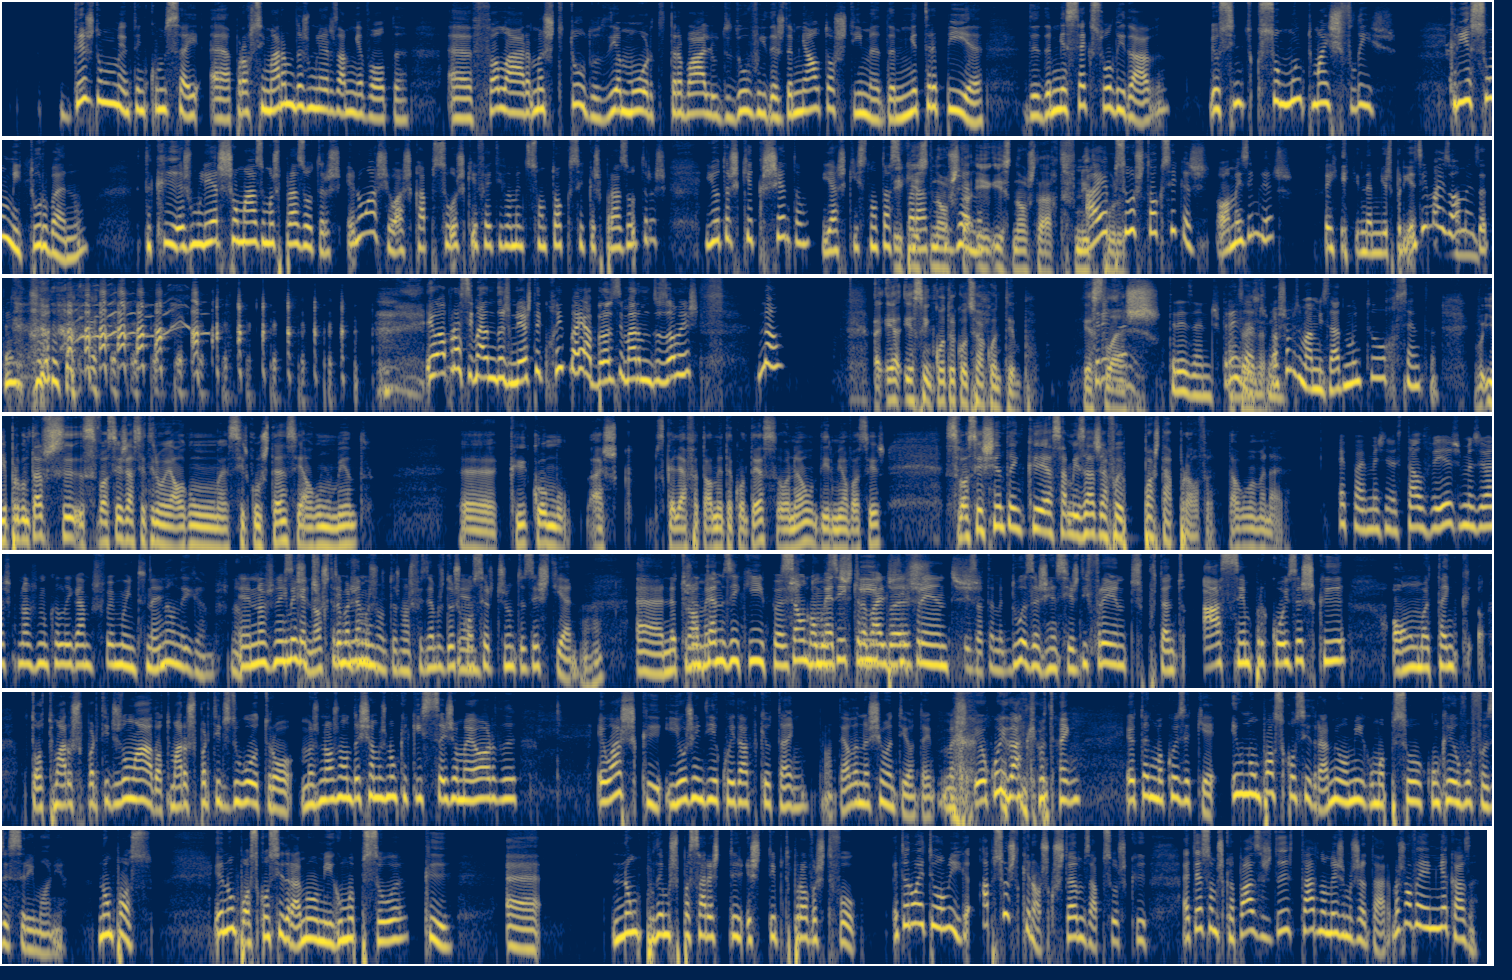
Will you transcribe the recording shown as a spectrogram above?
desde o momento em que comecei a aproximar-me das mulheres à minha volta, a falar, mas de tudo, de amor, de trabalho, de dúvidas, da minha autoestima, da minha terapia, de- da minha sexualidade, eu sinto que sou muito mais feliz. Cria-se um mito urbano de que as mulheres são más umas para as outras. Eu não acho, eu acho que há pessoas que efetivamente são tóxicas para as outras e outras que acrescentam. E acho que isso não está E que separado isso não, está, isso não está redefinido Ah, é por. pessoas tóxicas, homens e mulheres. E na minha experiência, mais homens até. Eu a aproximar-me das mulheres tem corrido bem, a aproximar-me dos homens, não. É- Esse encontro aconteceu há quanto tempo? Esse Três lanche. Três anos. Três Três anos. anos. Nós somos uma amizade muito recente. Ia perguntar-vos se, se vocês já sentiram em alguma circunstância, em algum momento, eh, que, como acho que se calhar fatalmente acontece, ou não, dir-me a vocês, se vocês sentem que essa amizade já foi posta à prova, de alguma maneira. É pá, imagina, talvez, mas eu acho que nós nunca ligámos, foi muito, né? Não digamos. Não. É, nós nem Imagina, nós trabalhamos muito. juntas, nós fizemos dois É. concertos juntas este ano. Ah, naturalmente, Juntamos equipas, são com duas métodos de trabalhos diferentes. Exatamente, duas agências diferentes, portanto, há sempre coisas que ou uma tem que ou tomar os partidos de um lado ou tomar os partidos do outro, ou- mas nós não deixamos nunca que isso seja maior de. Eu acho que, e hoje em dia, com a idade que eu tenho, pronto, ela nasceu anteontem, mas eu, com a idade que eu tenho, eu tenho uma coisa que é: eu não posso considerar meu amigo uma pessoa com quem eu vou fazer cerimónia. Não posso. Eu não posso considerar meu amigo uma pessoa que ah, não podemos passar este, este tipo de provas de fogo. Então não é teu amigo. Há pessoas de quem nós gostamos, há pessoas que até somos capazes de estar no mesmo jantar, mas não vêm à minha casa.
